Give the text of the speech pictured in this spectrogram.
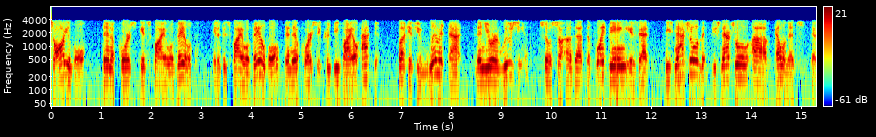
soluble, then of course it's bioavailable. And if it's bioavailable, then of course it could be bioactive. But if you limit that, then you are losing it. So, so uh, the the point being is that these natural these natural uh, elements that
